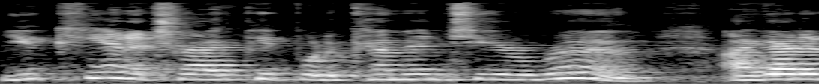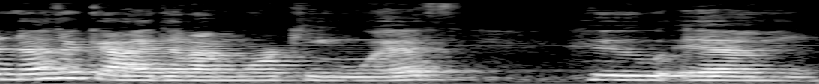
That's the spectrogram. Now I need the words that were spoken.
you can attract people to come into your room. I got another guy that I'm working with who. Um,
